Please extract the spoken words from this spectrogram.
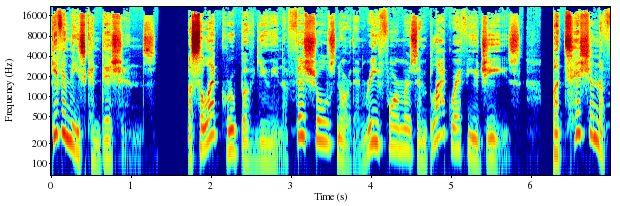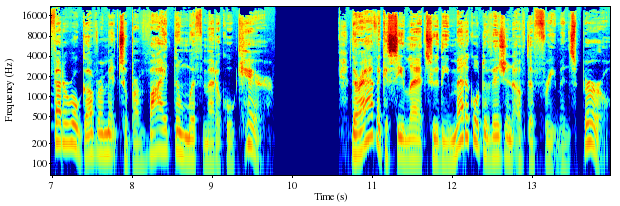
Given these conditions, a select group of Union officials, Northern reformers, and black refugees petitioned the federal government to provide them with medical care. Their advocacy led to the Medical Division of the Freedmen's Bureau,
